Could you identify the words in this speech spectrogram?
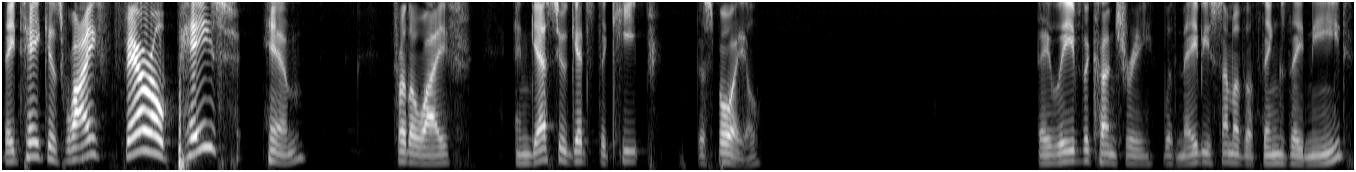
they take his wife, Pharaoh pays him for the wife, and guess who gets to keep the spoil? They leave the country with maybe some of the things they need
